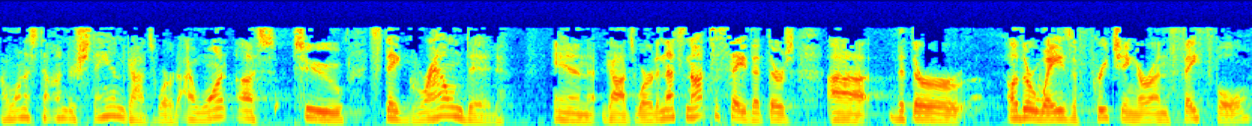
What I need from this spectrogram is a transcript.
I want us to understand God's Word. I want us to stay grounded in God's Word. And that's not to say that there's uh, that there are other ways of preaching are unfaithful.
